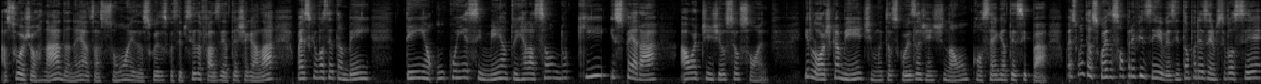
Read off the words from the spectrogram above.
a sua jornada, né, as ações, as coisas que você precisa fazer até chegar lá, mas que você também tenha um conhecimento em relação do que esperar ao atingir o seu sonho. E, logicamente, muitas coisas a gente não consegue antecipar, mas muitas coisas são previsíveis. Então, por exemplo, se você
